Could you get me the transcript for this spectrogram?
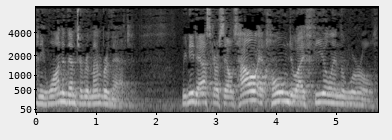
And he wanted them to remember that. We need to ask ourselves how at home do I feel in the world?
